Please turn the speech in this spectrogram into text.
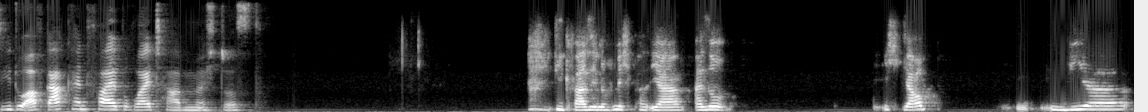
die du auf gar keinen Fall bereut haben möchtest? Die quasi noch nicht, ja, also ich glaube, wir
